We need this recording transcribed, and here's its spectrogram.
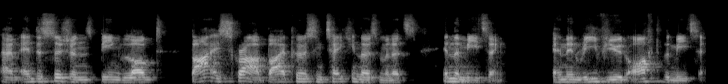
um, and decisions being logged by a scribe, by a person taking those minutes in the meeting and then reviewed after the meeting.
